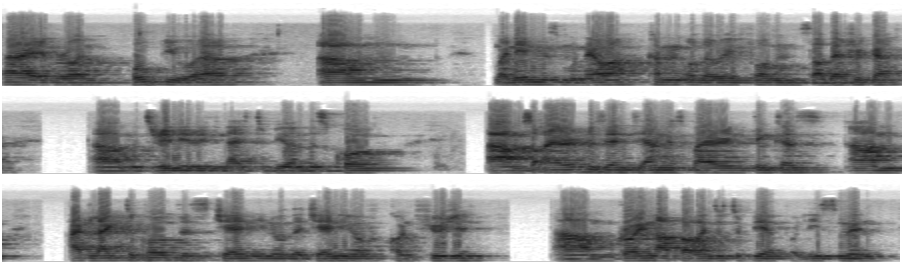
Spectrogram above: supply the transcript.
Hi, everyone. Hope you well. Um, my name is Munewa, coming all the way from South Africa. Um, it's really, really nice to be on this call. Um, so I represent young aspiring thinkers. Um, I'd like to call this journey, you know, the journey of confusion. Um, growing up, I wanted to be a policeman.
